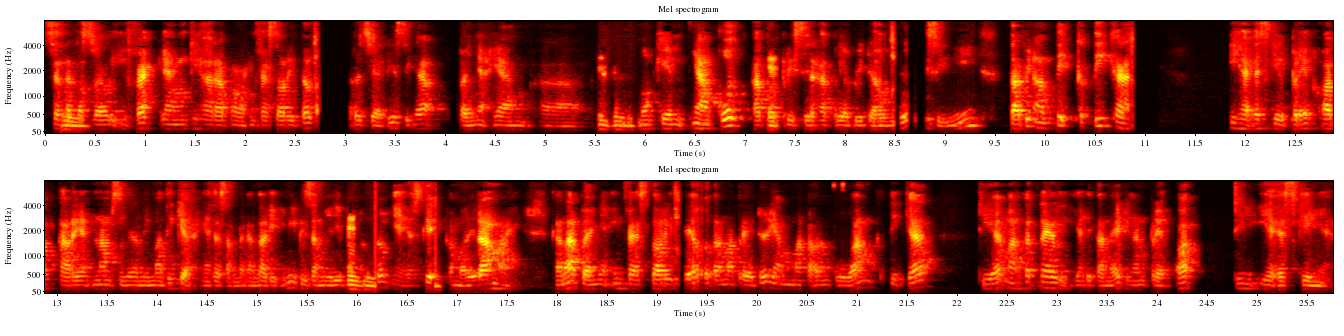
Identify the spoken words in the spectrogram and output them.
hmm. Rally Effect yang diharapkan oleh investor itu terjadi sehingga banyak yang uh, hmm. mungkin nyangkut atau hmm. beristirahat terlebih dahulu di sini tapi nanti ketika IHSG breakout area 6953 yang saya sampaikan tadi ini bisa menjadi momentum IHSG kembali ramai karena banyak investor retail terutama trader yang memanfaatkan peluang ketika dia market rally yang ditandai dengan breakout di IHSG-nya.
